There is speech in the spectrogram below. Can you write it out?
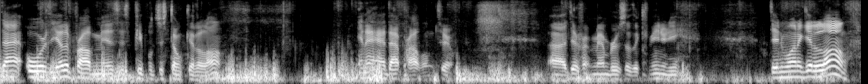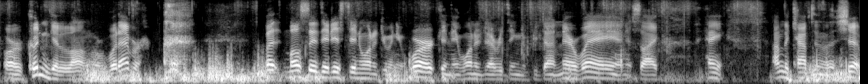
that or the other problem is is people just don't get along. And I had that problem too. Uh, different members of the community didn't want to get along or couldn't get along or whatever. but mostly they just didn't want to do any work and they wanted everything to be done their way and it's like hey i'm the captain of the ship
